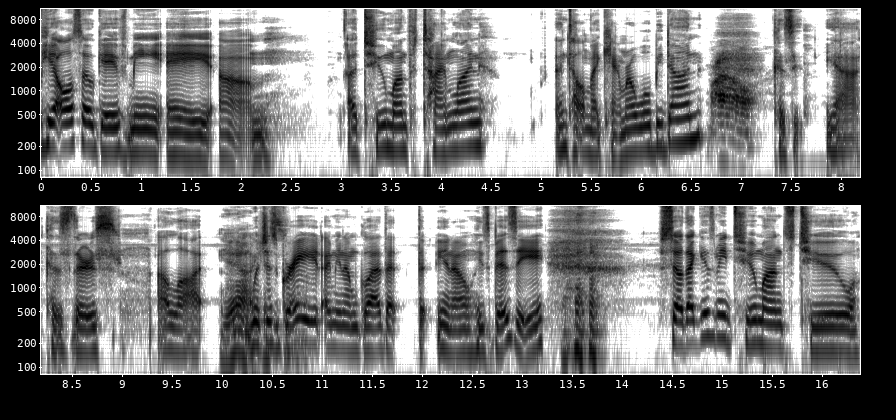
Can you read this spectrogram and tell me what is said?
he also gave me a um, a two month timeline until my camera will be done. Wow. Because yeah, because there's a lot. Yeah, which is great. I mean, I'm glad that, that you know he's busy. so that gives me two months to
